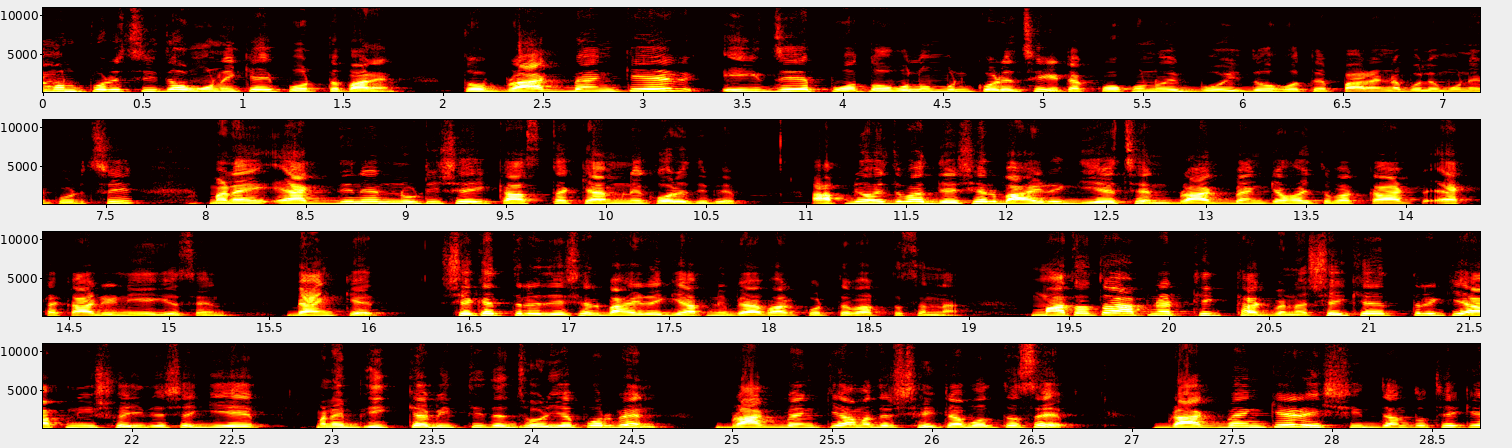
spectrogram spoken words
এমন পরিস্থিতিতে অনেকেই পড়তে পারেন। তো ব্র্যাক ব্যাংকের এই যে পথ অবলম্বন করেছে, এটা কখনোই বৈধ হতে পারে না বলে মনে করছি। মানে একদিনের নোটিশে এই কাজটা কেমনে করে দিবে? আপনি হয়তোবা দেশের বাইরে গিয়েছেন ব্র্যাক ব্যাংকে হয়তোবা কার্ড একটা কার্ডে নিয়ে গেছেন ব্যাংকের, সেক্ষেত্রে দেশের বাইরে গিয়ে আপনি ব্যবহার করতে পারতেছেন না। মাথা তো আপনার ঠিক থাকবে না, সেই ক্ষেত্রে কি আপনি সেই দেশে গিয়ে মানে ভিক্ষাবৃত্তিতে জড়িয়ে পড়বেন? ব্রাক ব্যাংক কি আমাদের সেইটা বলতেছে? ব্রাক ব্যাংকের এই সিদ্ধান্ত থেকে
